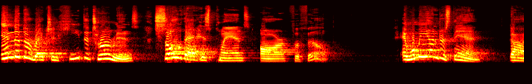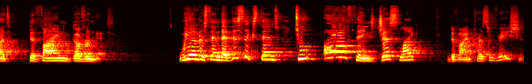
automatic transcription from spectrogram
in the direction he determines so that his plans are fulfilled. And when we understand God's divine government, we understand that this extends to all things, just like divine preservation.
